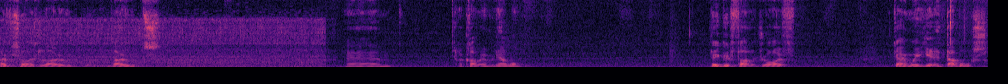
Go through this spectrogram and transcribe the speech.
oversized load, loads. Um, I can't remember other one. They're good fun to drive. Game where you get the doubles.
